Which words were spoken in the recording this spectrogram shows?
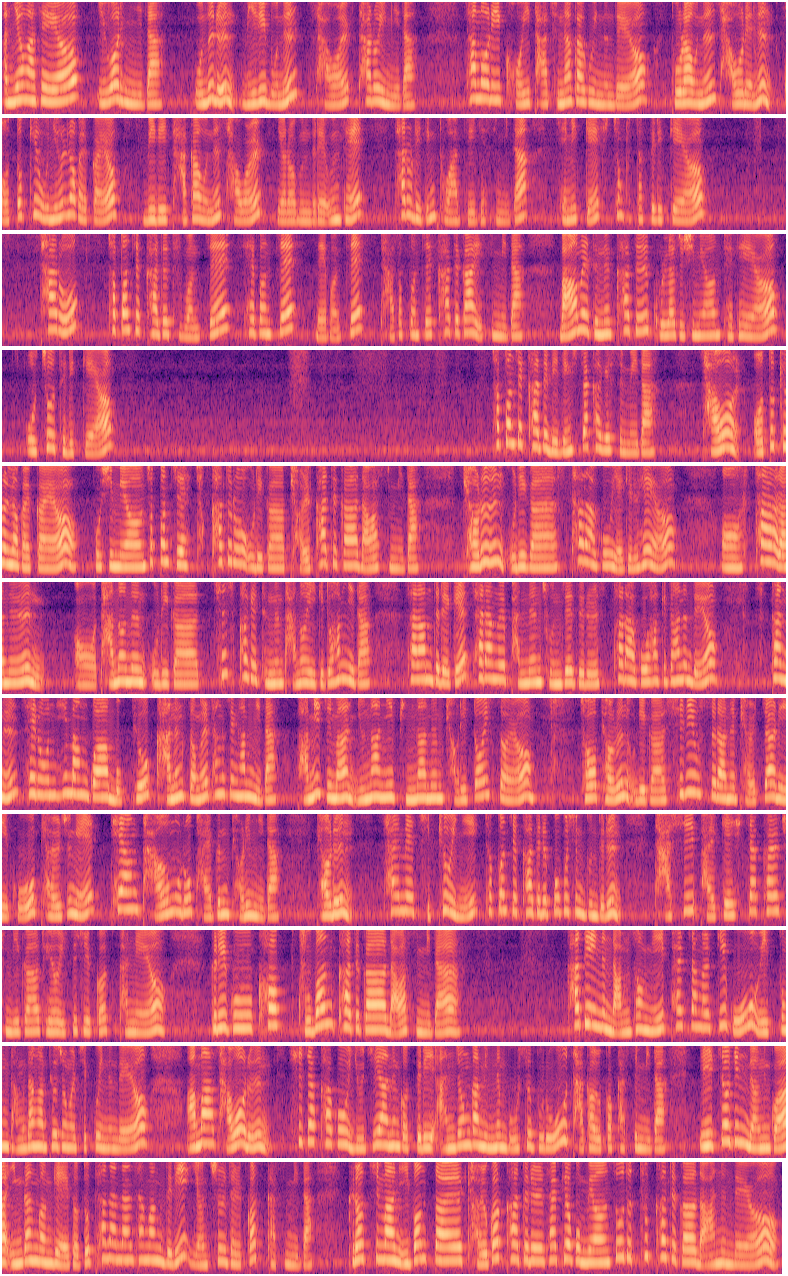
안녕하세요. 6월입니다. 오늘은 미리 보는 4월 타로입니다. 3월이 거의 다 지나가고 있는데요. 돌아오는 4월에는 어떻게 운이 흘러갈까요? 미리 다가오는 4월 여러분들의 운세 타로 리딩 도와드리겠습니다. 재밌게 시청 부탁드릴게요. 타로 첫 번째 카드, 두 번째, 세 번째, 네 번째, 다섯 번째 카드가 있습니다. 마음에 드는 카드 골라주시면 되세요. 5초 드릴게요. 첫 번째 카드 리딩 시작하겠습니다. 4월 어떻게 흘러갈까요? 보시면 첫 번째 첫 카드로 우리가 별 카드가 나왔습니다. 별은 우리가 스타라고 얘기를 해요. 어, 스타라는 어, 단어는 우리가 친숙하게 듣는 단어이기도 합니다. 사람들에게 사랑을 받는 존재들을 스타라고 하기도 하는데요. 스타는 새로운 희망과 목표, 가능성을 상징합니다. 밤이지만 유난히 빛나는 별이 떠 있어요. 저 별은 우리가 시리우스라는 별자리이고 별 중에 태양 다음으로 밝은 별입니다. 별은 삶의 지표이니 첫 번째 카드를 뽑으신 분들은 다시 밝게 시작할 준비가 되어 있으실 것 같네요. 그리고 컵 9번 카드가 나왔습니다. 카드에 있는 남성이 팔짱을 끼고 위풍당당한 표정을 짓고 있는데요. 아마 4월은 시작하고 유지하는 것들이 안정감 있는 모습으로 다가올 것 같습니다. 일적인 면과 인간관계에서도 편안한 상황들이 연출될 것 같습니다. 그렇지만 이번 달 결과 카드를 살펴보면 소드2 카드가 나왔는데요.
